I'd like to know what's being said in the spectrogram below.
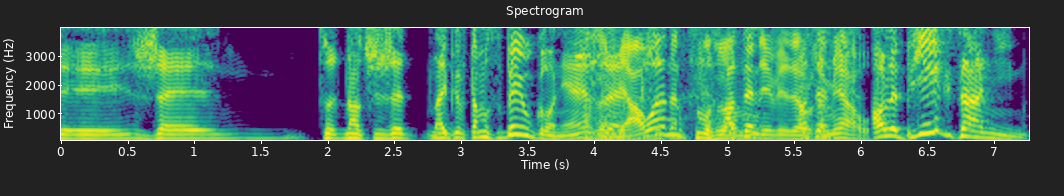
y, że to znaczy, że najpierw tam zbył go, nie? A że miałem? Może on nie wiedział, a że miał. Ale biegł za nim.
